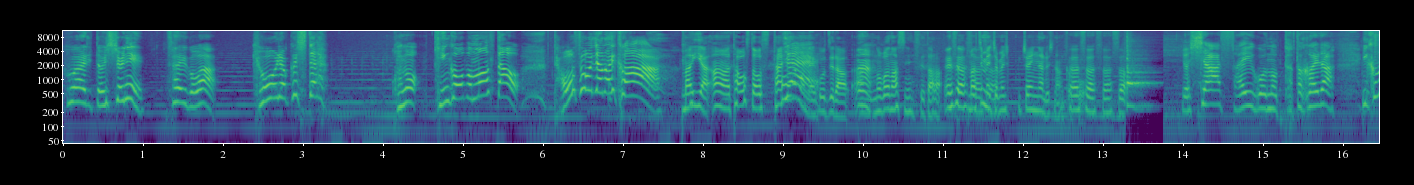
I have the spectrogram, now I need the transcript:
ふわりと一緒に最後は協力してこのキングオブモンスターを倒そうじゃないか！まあいいや。あー倒す倒す。大変だもんねゴジラ、あのうん野放しにしてたら。街めちゃめちゃになるしなんかこうそうそうそうよっしゃ最後の戦いだ行くぞ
